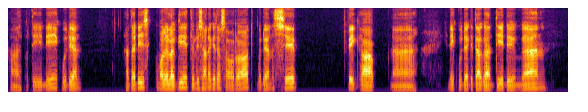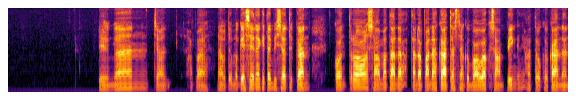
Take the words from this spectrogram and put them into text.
Nah, seperti ini. Kemudian nah tadi kembali lagi tulisannya kita sorot. Kemudian shape pick up. Nah ini kemudian kita ganti dengan dengan apa nah untuk menggesernya kita bisa tekan kontrol sama tanda tanda panah ke atas dan ke bawah ke samping atau ke kanan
